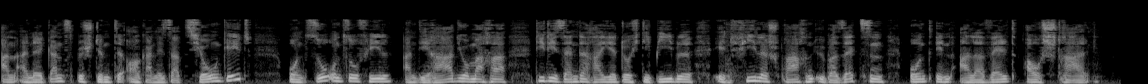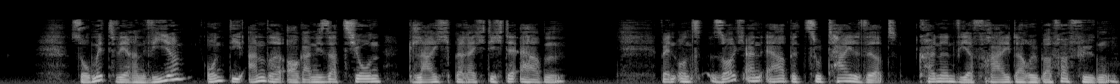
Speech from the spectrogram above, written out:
an eine ganz bestimmte Organisation geht und so und so viel an die Radiomacher, die die Sendereihe durch die Bibel in viele Sprachen übersetzen und in aller Welt ausstrahlen. Somit wären wir und die andere Organisation gleichberechtigte Erben. Wenn uns solch ein Erbe zuteil wird, können wir frei darüber verfügen.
